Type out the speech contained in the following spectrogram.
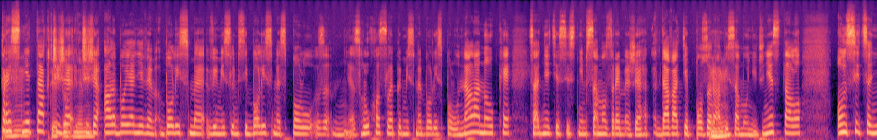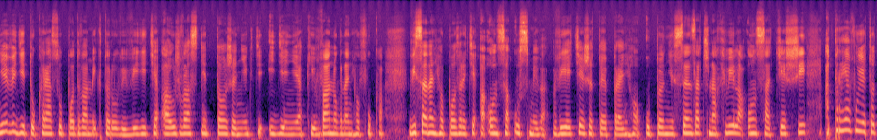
Presne mm, tak, čiže, čiže, alebo ja neviem, boli sme, vymyslím si, boli sme spolu s, s hluchoslepými, sme boli spolu na lanovke, sadnete si s ním, samozrejme, že dávate pozor, mm-hmm. aby sa mu nič nestalo. On síce nevidí tú krásu pod vami, ktorú vy vidíte, ale už vlastne to, že niekde ide nejaký vanok na ňo fúka, vy sa na ňo pozrete a on sa usmieva. Viete, že to je pre ňoho úplne senzačná chvíľa, on sa teší a prejavuje to.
